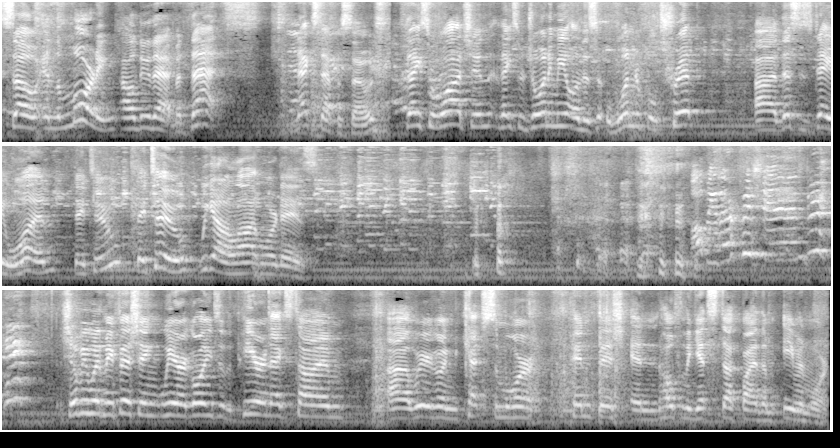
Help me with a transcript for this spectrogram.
So in the morning, I'll do that, but that's next episode. Thanks for watching. Thanks for joining me on this wonderful trip. Uh, this is day one. Day two? Day two. We got a lot more days. I'll be there fishing. She'll be with me fishing. We are going to the pier next time. Uh, we are going to catch some more pinfish and hopefully get stuck by them even more.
